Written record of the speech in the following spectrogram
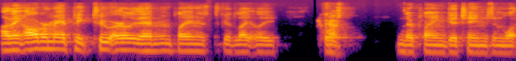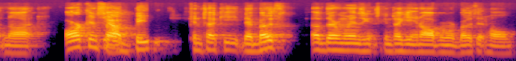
I think Auburn may have peaked too early. They haven't been playing as good lately. Of course, okay. they're playing good teams and whatnot. Arkansas yeah. beat Kentucky. They both of their wins against Kentucky and Auburn were both at home.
